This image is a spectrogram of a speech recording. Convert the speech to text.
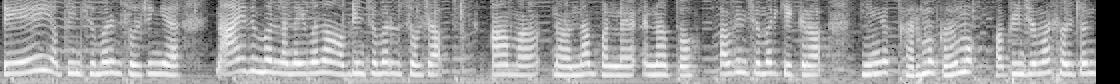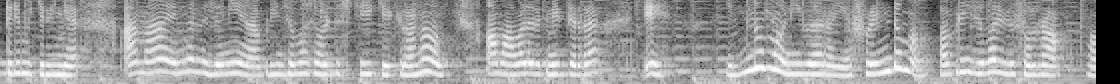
டேய் அப்படின்ற மாதிரி வந்து சொல்கிறீங்க நான் எதுவும் பண்ணல அந்த இவன் தான் அப்படின்ற மாதிரி வந்து சொல்கிறா ஆமாம் நான் தான் பண்ணேன். என்ன இப்போ அப்படின்ற மாதிரி கேட்குறா நீங்கள் கர்ம கர்மம் அப்படின்ற மாதிரி சொல்லிட்டு வந்து திரும்பிக்கிறீங்க. ஆமாம் எங்கே அந்த ஜெனியை? அப்படின்ற மாதிரி சொல்லிட்டு ஸ்ரீ கேட்குறான்னா ஆமாம் அவளை இதுக்கு நீ திடுற? ஏ என்னம்மா நீ வேற? என் ஃப்ரெண்டுமா அப்படின்ற மாதிரி இவன் சொல்கிறான் ஆ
